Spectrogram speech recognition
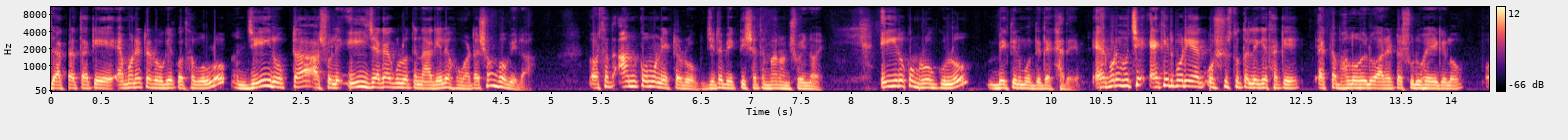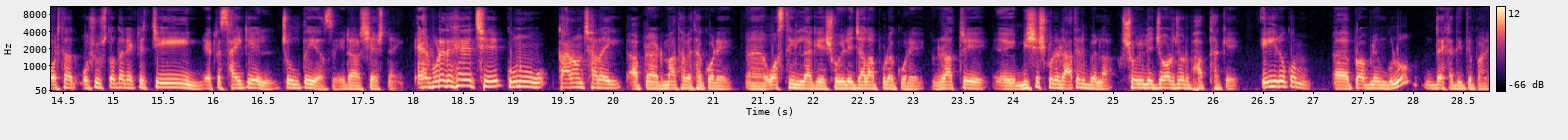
ডাক্তার তাকে এমন একটা রোগের কথা বলল, যেই রোগটা আসলে এই জায়গাগুলোতে না গেলে হওয়াটা সম্ভবই না। অর্থাৎ আনকমন একটা রোগ, যেটা ব্যক্তির সাথে মানানসই নয়। এই রকম রোগগুলো ব্যক্তির মধ্যে দেখা দেয়। এরপরে হচ্ছে একের পরে এক অসুস্থতা লেগে থাকে। একটা ভালো হলো আর একটা শুরু হয়ে গেল। অর্থাৎ অসুস্থতার একটা চেইন একটা সাইকেল চলতেই আছে, এটা আর শেষ নাই। এরপরে দেখা যাচ্ছে কোনো কারণ ছাড়াই আপনার মাথা ব্যথা করে অস্থির লাগে, শরীরে জ্বালা পোড়া করে, রাত্রে বিশেষ করে রাতের বেলা শরীরে জ্বর জ্বর ভাব থাকে। এইরকম প্রবলেমগুলো দেখা দিতে পারে।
